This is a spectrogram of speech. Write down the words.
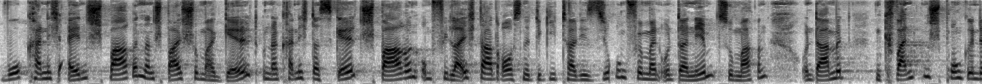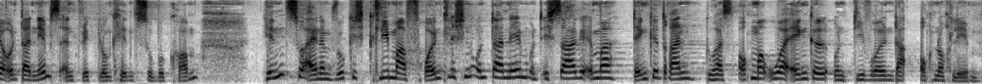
wo kann ich einsparen, dann spare ich schon mal Geld und dann kann ich das Geld sparen, um vielleicht daraus eine Digitalisierung für mein Unternehmen zu machen und damit einen Quantensprung in der Unternehmensentwicklung hinzubekommen hin zu einem wirklich klimafreundlichen Unternehmen. Und ich sage immer, denke dran, du hast auch mal Urenkel und die wollen da auch noch leben.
